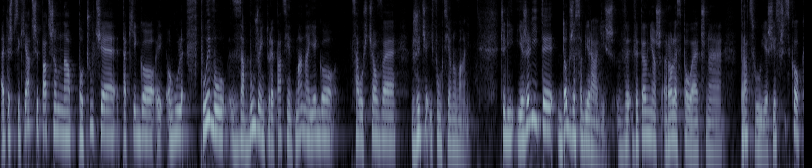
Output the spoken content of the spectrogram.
Ale też psychiatrzy patrzą na poczucie takiego y, ogóle wpływu zaburzeń, które pacjent ma na jego całościowe życie i funkcjonowanie. Czyli jeżeli ty dobrze sobie radzisz, wy, wypełniasz role społeczne, pracujesz, jest wszystko ok,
